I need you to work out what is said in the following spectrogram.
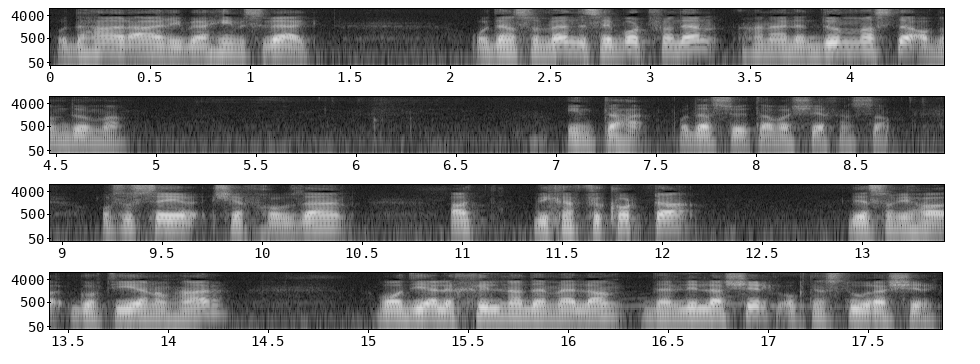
och det här är Ibrahims väg och den som vänder sig bort från den han är den dummaste av de dumma inte här och där slutar vad chefen sa och så säger chef Fawzan att vi kan förkorta det som vi har gått igenom här vad gäller skillnaden mellan den lilla kyrk och den stora kyrk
